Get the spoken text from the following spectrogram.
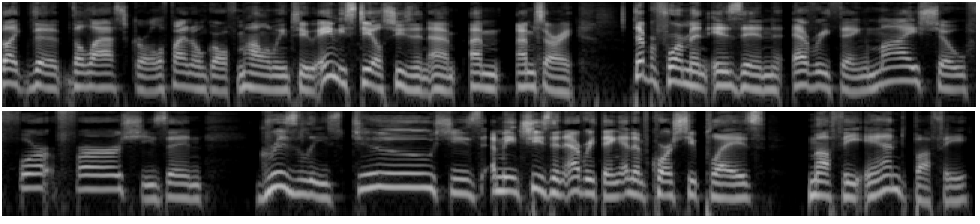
like the the last girl, the final girl from Halloween 2. Amy Steele, she's in um, I'm I'm sorry. Deborah Foreman is in everything. My chauffeur, she's in Grizzlies 2. She's I mean, she's in everything and of course she plays Muffy and Buffy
